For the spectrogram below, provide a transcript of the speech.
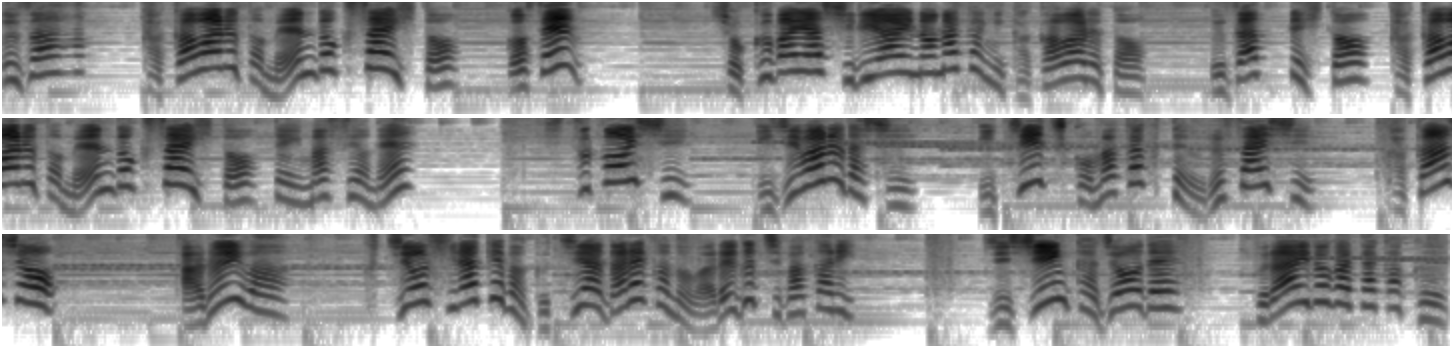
うざ、関わるとめんどくさい人、5000。職場や知り合いの中に関わると、うざって人、関わるとめんどくさい人っていますよね。しつこいし、意地悪だし、いちいち細かくてうるさいし、過干渉。あるいは、口を開けば愚痴や誰かの悪口ばかり。自信過剰で、プライドが高く、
